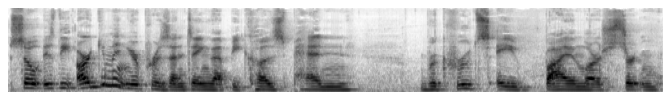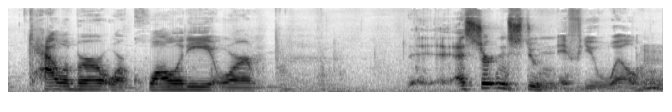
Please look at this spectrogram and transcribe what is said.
so is the argument you're presenting that because Penn recruits a by and large certain caliber or quality or a certain student, if you will, mm-hmm.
